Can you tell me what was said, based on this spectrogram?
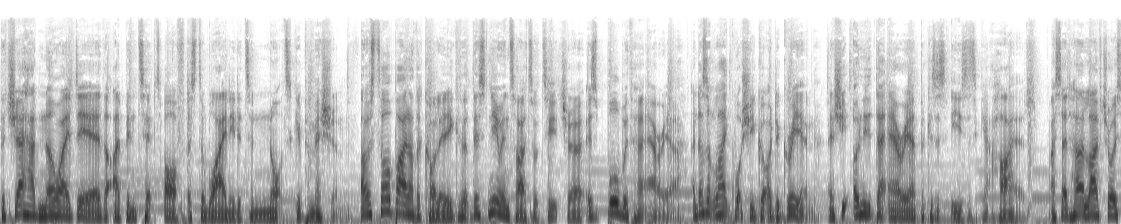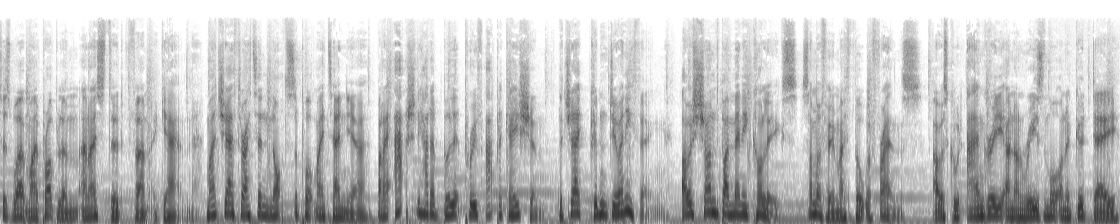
The chair had no idea that I'd been tipped off as to why I needed to not give permission. I was told by another colleague that this new entitled teacher is bored with her area and doesn't like what she got a degree in, and she only did that area because it's easy to get hired. I said her life choices weren't my problem, and I stood firm again. My chair threatened not to support my tenure, but I actually had a bulletproof application. The chair couldn't do anything. I was shunned by many colleagues, some of whom I thought were friends. I was called angry and unreasonable on a good day,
